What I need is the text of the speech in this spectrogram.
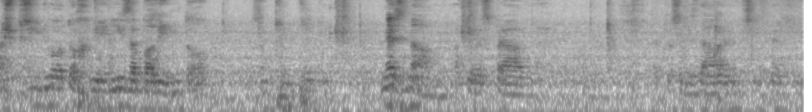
až přijdu o to chvění, zabalím to. Jsem neznám a to je správné. Tak to se mi zdá jeden příznačný.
